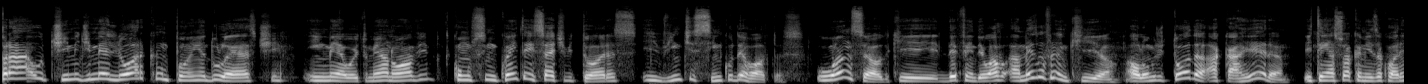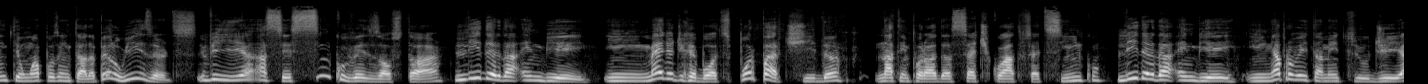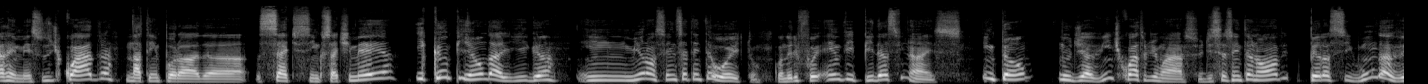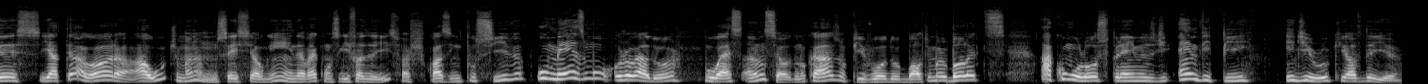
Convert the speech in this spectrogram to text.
para o time de melhor campanha do leste em 68-69, com 57 vitórias e 25 derrotas. O Anseld, que defendeu a, mesma franquia ao longo de toda a carreira e tem a sua camisa 41 aposentada pelo Wizards, viria a ser cinco vezes All-Star, líder da NBA em média de rebotes por partida na temporada 7-4-7-5, líder da NBA em aproveitamento de arremessos de quadra na temporada 7-5-7-6 e campeão da liga em 1978, quando ele foi MVP das finais. Então, no dia 24 de março de 69, pela segunda vez e até agora a última, né? não sei se alguém ainda vai conseguir fazer isso, acho quase impossível, o mesmo jogador Wes Unseld, no caso, pivô do Baltimore Bullets, acumulou os prêmios de MVP e de Rookie of the Year.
